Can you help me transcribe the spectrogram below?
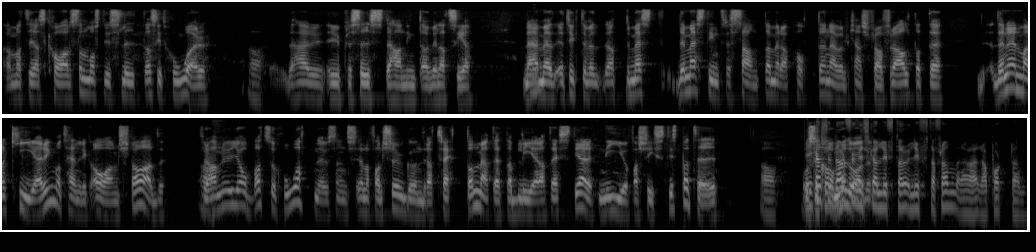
Ja, Mattias Karlsson måste ju slita sitt hår ja. Det här är ju precis det han inte har velat se. Nej, mm. men jag tyckte väl att det mest, det mest intressanta med rapporten är väl kanske framförallt att det, den är en markering mot Henrik Arnstad. För ja. han har ju jobbat så hårt nu sen i alla fall 2013 med att etablera att SD är ett neofascistiskt parti. Ja. Det är kanske därför då, vi ska lyfta, lyfta fram den här rapporten.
